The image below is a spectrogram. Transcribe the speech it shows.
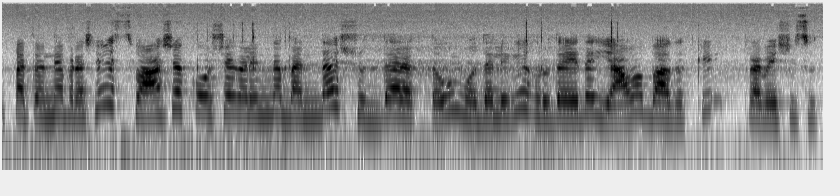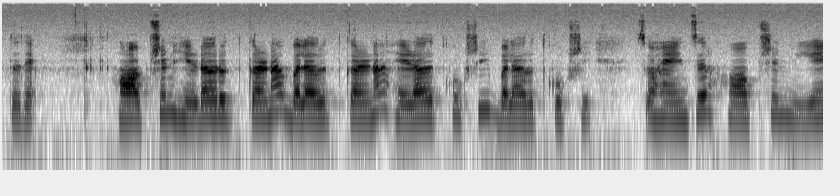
ಇಪ್ಪತ್ತೊಂದನೇ ಪ್ರಶ್ನೆ, ಶ್ವಾಸಕೋಶಗಳಿಂದ ಬಂದ ಶುದ್ಧ ರಕ್ತವು ಮೊದಲಿಗೆ ಹೃದಯದ ಯಾವ ಭಾಗಕ್ಕೆ ಪ್ರವೇಶಿಸುತ್ತದೆ? ಆಪ್ಷನ್ ಎಡ ಹೃತ್ಕರ್ಣ ಬಲ ಹೃತ್ಕರ್ಣ ಸೊ ಆನ್ಸರ್ ಆಪ್ಷನ್ ಎ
